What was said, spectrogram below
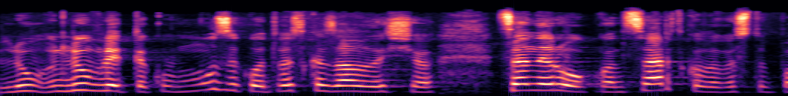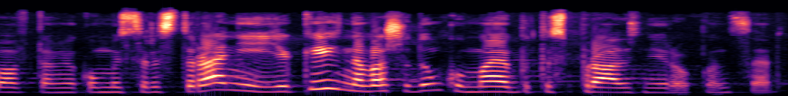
лю- люблять таку музику. От ви сказали, що це не рок-концерт, коли виступав там в якомусь ресторані. Який, на вашу думку, має бути справжній рок-концерт?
